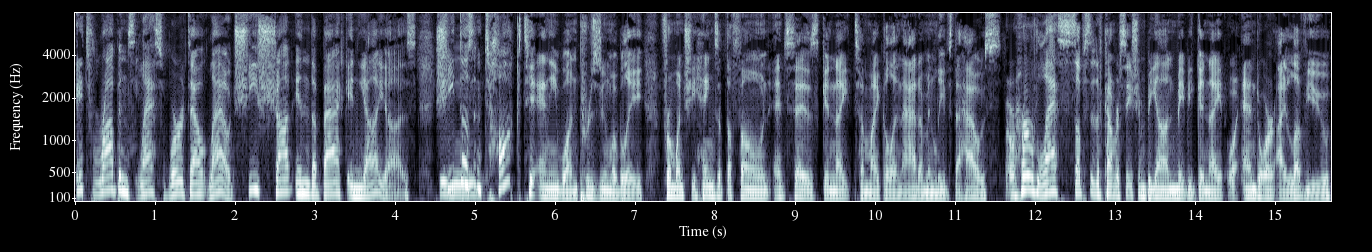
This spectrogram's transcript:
it's Robin's last words out loud. She's shot in the back in Yaya's. She mm-hmm. doesn't talk to anyone, presumably, from when she hangs up the phone and says goodnight to Michael and Adam and leaves the house. Or her last substantive conversation beyond maybe goodnight or and or I love you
